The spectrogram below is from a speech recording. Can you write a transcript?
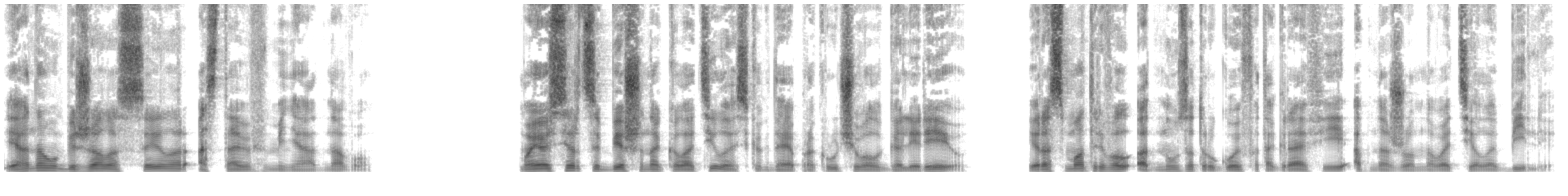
И она убежала с Сейлор, оставив меня одного. Мое сердце бешено колотилось, когда я прокручивал галерею и рассматривал одну за другой фотографии обнаженного тела Билли,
